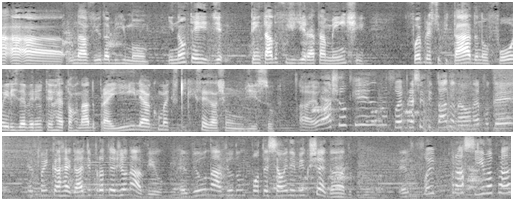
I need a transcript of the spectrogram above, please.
a, a- a- o navio da Big Mom e não ter di- tentado fugir diretamente foi precipitada? Não foi? Eles deveriam ter retornado para a ilha? Como é que, que vocês acham disso? Ah, eu acho que não foi precipitado não, né? Porque ele foi encarregado de proteger o navio. Ele viu o navio de um potencial inimigo chegando. Ele foi pra cima pra,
